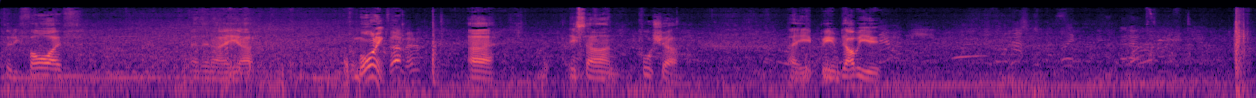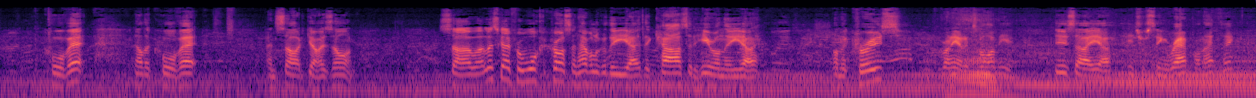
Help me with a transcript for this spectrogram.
R35, and then a uh, good morning. What's up, man? Uh, Nissan, Porsche, a BMW, Corvette, another Corvette, and so it goes on. So uh, let's go for a walk across and have a look at the uh, the cars that are here on the uh, on the cruise. We're running out of time here. There's a uh, interesting wrap on that thing.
